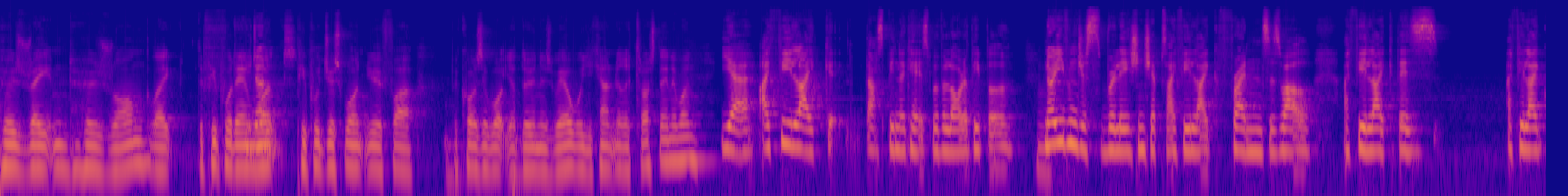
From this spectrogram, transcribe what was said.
who's right and who's wrong? Like, do people then want people just want you for because of what you're doing as well? Where you can't really trust anyone. Yeah, I feel like that's been the case with a lot of people. Hmm. Not even just relationships. I feel like friends as well. I feel like there's, I feel like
